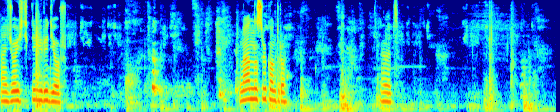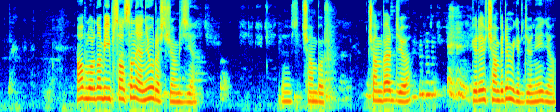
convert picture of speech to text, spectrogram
Ha, joystickle yürü diyor. Lan nasıl bir kontrol? Evet. Abla oradan bir ip salsana ya. Niye uğraştırıyorsun bizi ya? Evet, Chamber. Çember diyor. Görev çembere mi gir diyor. Ne diyor?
